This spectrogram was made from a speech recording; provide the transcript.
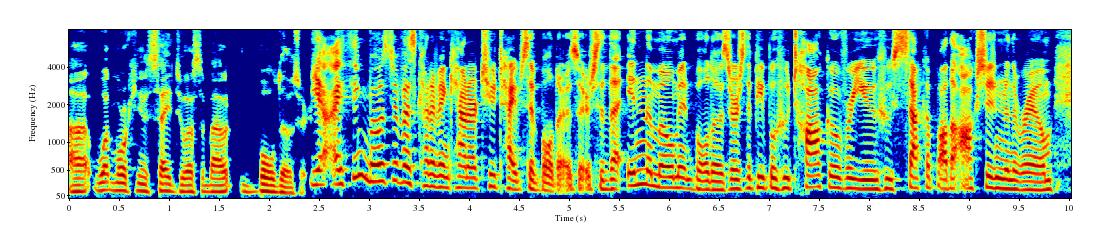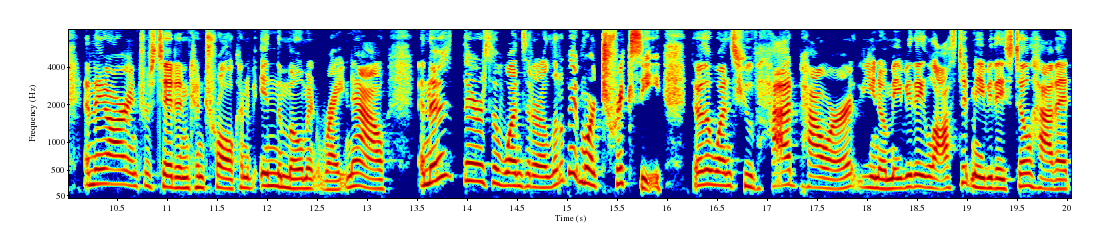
Uh, what more can you say to us about bulldozers? Yeah, I think most of us kind of encounter two types of bulldozers. The in the moment bulldozers, the people who talk over you, who suck up all the oxygen in the room, and they are interested in control kind of in the moment right now. And then there's the ones that are a little bit more tricksy. They're the ones who've had power, you know, maybe they lost it, maybe they still have it,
